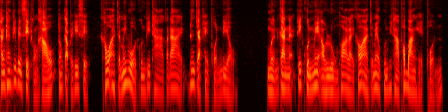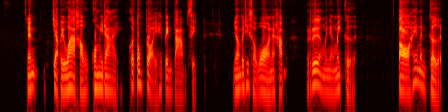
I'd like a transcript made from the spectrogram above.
ทั้งๆทที่เป็นสิทธิ์ของเขาต้องกลับไปที่สิทธิ์เขาอาจจะไม่โหวตคุณพิธาก็ได้ เนื่องจากเหตุผลเดียว เหมือนกันน่ะที่คุณไม่เอาลุงเพราะอะไรเขาอาจจะไม่เอาคุณพิธาเพราะบางเหตุผล นั้นอย่าไปว่าเขาก็ไม่ได้ ก็ต้องปล่อยให้เป็นตามสิทธิ์ ย้อนไปที่สวนะครับ เรื่องมันยังไม่เกิด ต่อให้มันเกิด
